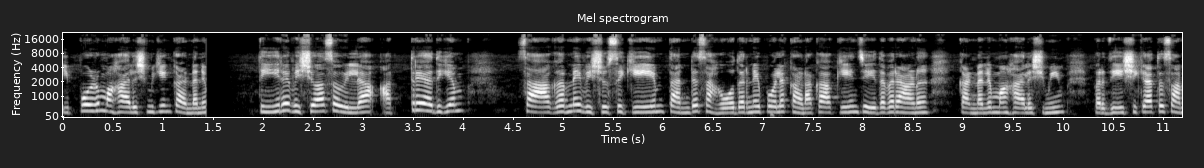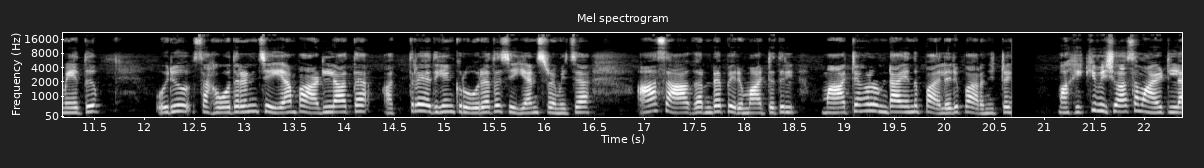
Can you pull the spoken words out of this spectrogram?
ഇപ്പോഴും മഹാലക്ഷ്മിക്കും കണ്ണനും തീരെ വിശ്വാസമില്ല അത്രയധികം സാഗറിനെ വിശ്വസിക്കുകയും തന്റെ സഹോദരനെ പോലെ കണക്കാക്കുകയും ചെയ്തവരാണ് കണ്ണനും മഹാലക്ഷ്മിയും. പ്രതീക്ഷിക്കാത്ത സമയത്ത് ഒരു സഹോദരൻ ചെയ്യാൻ പാടില്ലാത്ത അത്രയധികം ക്രൂരത ചെയ്യാൻ ശ്രമിച്ച ആ സാഗറിന്റെ പെരുമാറ്റത്തിൽ മാറ്റങ്ങളുണ്ടായെന്ന് പലരും പറഞ്ഞിട്ട് മഹിക്ക് വിശ്വാസമായിട്ടില്ല.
